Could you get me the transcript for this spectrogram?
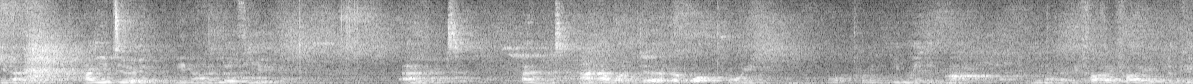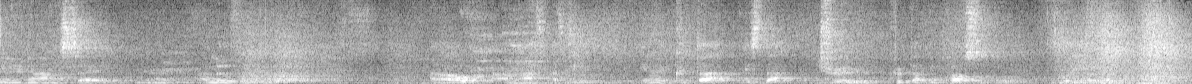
you know, how you doing? You know, I love you, and and and I wonder at what point what point you mean that. You know, if I if I look at you now and say, you know, I love you. Oh, I, I think you know, could that is that true? Could that be possible? What do you think?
